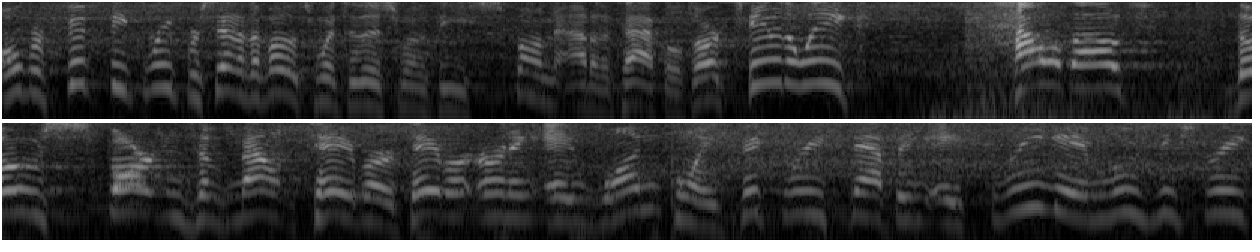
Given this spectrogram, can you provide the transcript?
Over 53% of the votes went to this one as he spun out of the tackles. Our team of the week. How about those Spartans of Mount Tabor? Tabor earning a one point victory, snapping a three game losing streak,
